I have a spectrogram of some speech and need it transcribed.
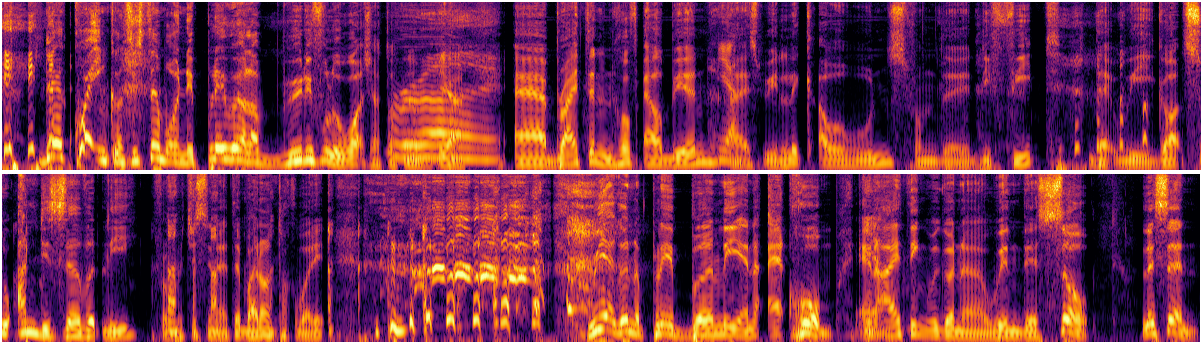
they're quite inconsistent, but when they play well, are beautiful to watch. Uh, Tottenham, Right. yeah. Uh, Brighton and Hove Albion, Yeah. as we lick our wounds from the defeat that we got so undeservedly from Manchester United, but I don't talk about it. we are going to play Burnley and at home, and Yeah. I think we're going to win this. So, listen,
